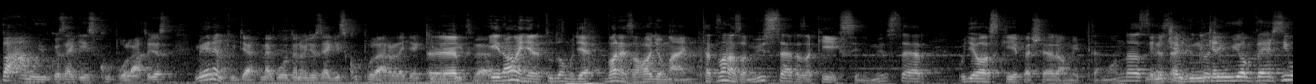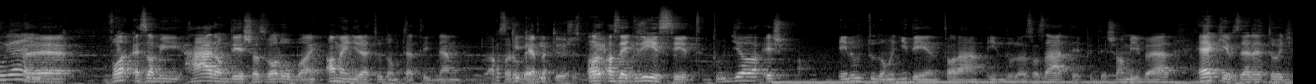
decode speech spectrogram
bámuljuk az egész kupolát, hogy ezt miért nem tudják megoldani, hogy az egész kupolára legyen kivetítve? Én amennyire tudom, ugye van ez a hagyomány, tehát van az a műszer, az a kék színű műszer, ugye az képes erre, amit te mondasz. De nincsen, nem nincsen működik. újabb verziója ennek? Van, ez ami 3D-s az valóban, amennyire tudom, tehát így nem akarok ebbe. kivetítős, az Az, az egy részét tudja, és én úgy tudom, hogy idén talán indul az az átépítés, amivel elképzelhető, hogy,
